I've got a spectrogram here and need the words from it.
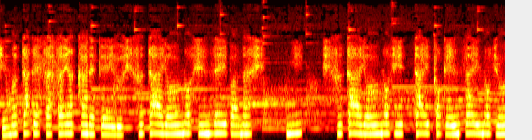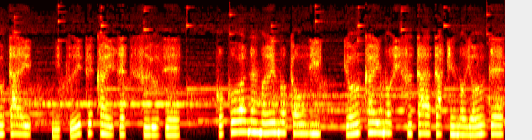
巷で囁かれているシスター寮の心霊話。2、シスター寮の実態と現在の状態について解説するぜ。ここは名前の通り、教会のシスターたちの寮で、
